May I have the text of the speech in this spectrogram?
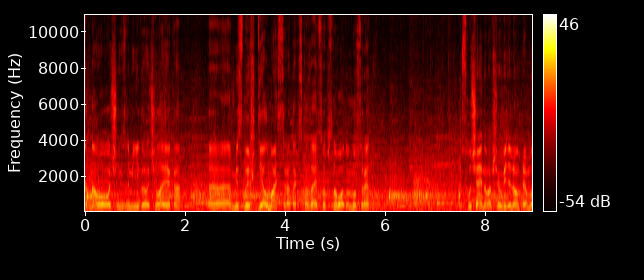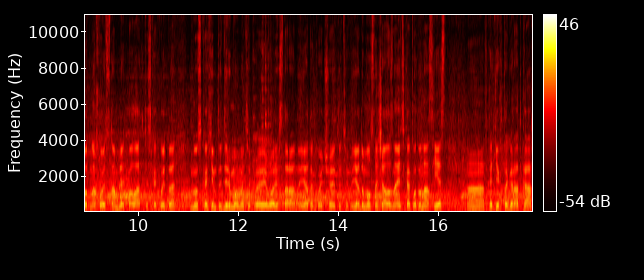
одного очень знаменитого человека, э, мясных дел мастера, так сказать. Собственно, вот он, Нусред. Случайно вообще увидели, он прям вот находится там, блядь, палатки с какой-то, ну, с каким-то дерьмом, и типа его ресторан. И я такой, что это, типа. Я думал сначала, знаете, как вот у нас есть э, в каких-то городках,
